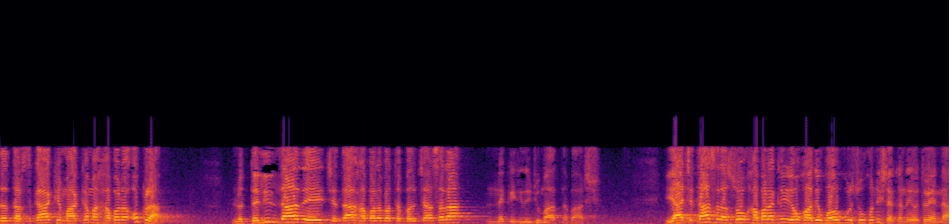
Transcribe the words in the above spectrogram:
د درسګاه کې محکمه خبره وکړه نو دلیل دا دی چې دا خبره به تبل چا سره نه کې چې جمعات نه بهر شي یا چې تاسو سره سو خبره کوي یو خو دې خو وګور سو خو نشته کنه یو ته نه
